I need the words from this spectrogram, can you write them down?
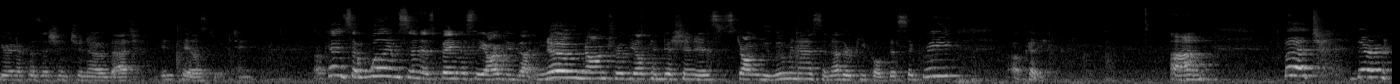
you're in a position to know that it fails to obtain. Okay, so Williamson has famously argued that no non-trivial condition is strongly luminous, and other people disagree. Okay. Um, but there are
